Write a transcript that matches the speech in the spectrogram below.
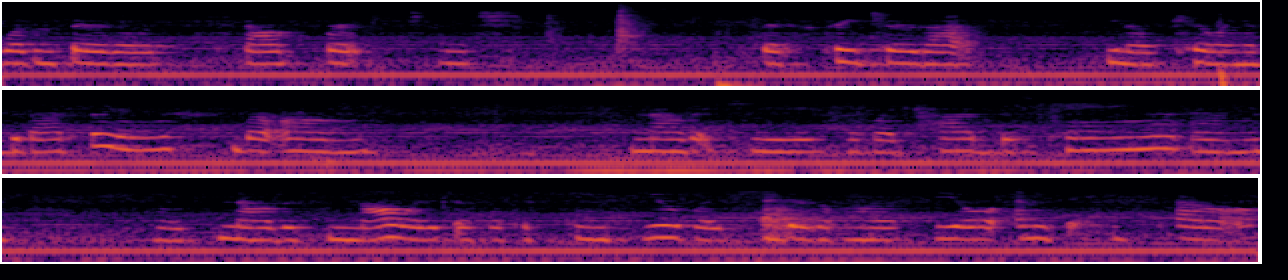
wasn't there to stop or teach this creature that, you know, killing is a bad thing. But um now that he has like had this pain and like now this knowledge of what this pain feels like, he doesn't want to feel anything at all.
